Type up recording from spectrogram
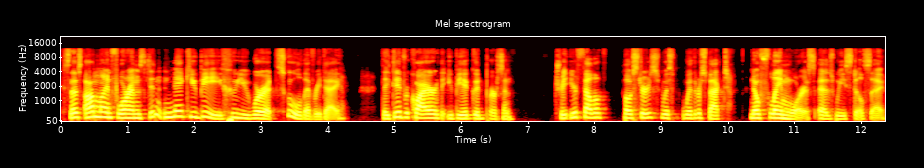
because those online forums didn't make you be who you were at school every day. They did require that you be a good person. Treat your fellow posters with, with respect. No flame wars, as we still say.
